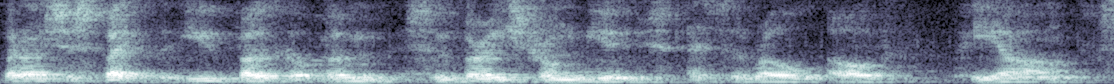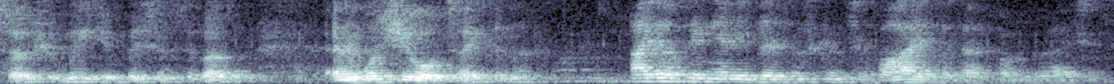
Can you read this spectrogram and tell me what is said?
But I suspect that you've both got some very strong views as to the role of PR, social media, business development. And what's your take on that? I don't think any business can survive without public relations.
